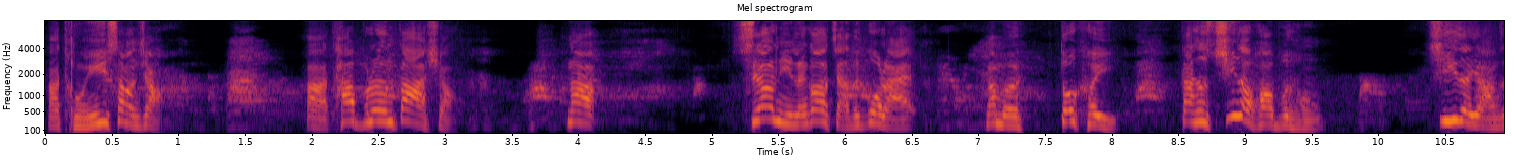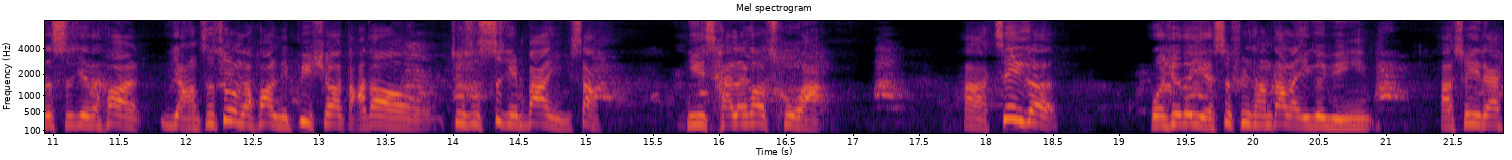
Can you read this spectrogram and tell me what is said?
啊统一上架啊，它不论大小，那只要你能够宰得过来，那么都可以。但是鸡的话不同，鸡的养殖时间的话，养殖重的话，你必须要达到就是四斤半以上，你才能够出娃啊。这个我觉得也是非常大的一个原因啊，所以呢。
